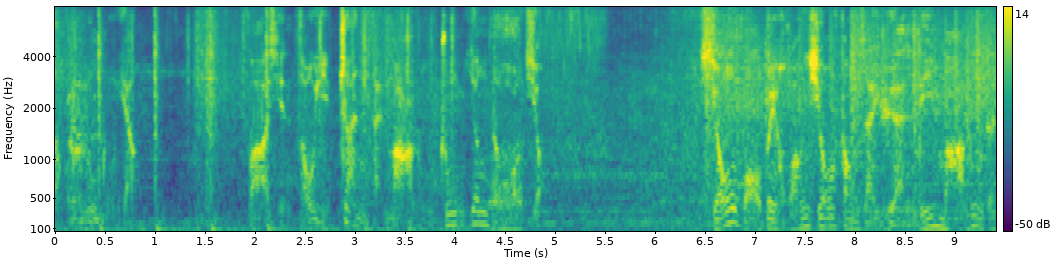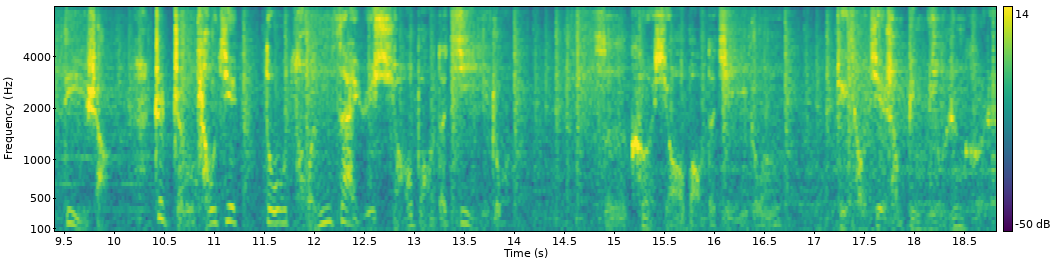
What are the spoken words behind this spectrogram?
到了路中央，发现早已站在马路中央的黄潇。小宝被黄潇放在远离马路的地上，这整条街都存在于小宝的记忆中。此刻，小宝的记忆中。这条街上并没有任何人，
